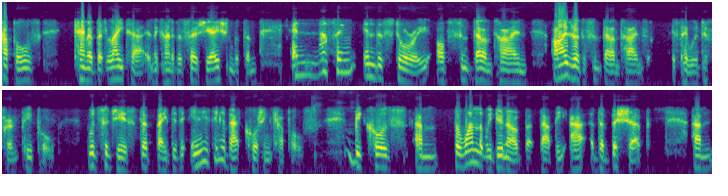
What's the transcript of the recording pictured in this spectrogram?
couples came a bit later in the kind of association with them, and nothing in the story of St. Valentine, either of the St. Valentines, if they were different people, would suggest that they did anything about courting couples, hmm. because um, the one that we do know about, the uh, the bishop um,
